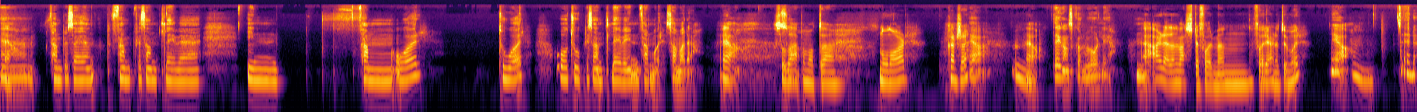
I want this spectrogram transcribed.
Eh, Ja. 5, 5 lever innen fem år. To år. Og 2% lever innen fem år. Samme det. Ja. Så det er på en måte noen år, kanskje? Ja, Mm. Ja. det er ganske alvorlig. Er det den verste formen for hjernetumor? Ja, Mm. det er det.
